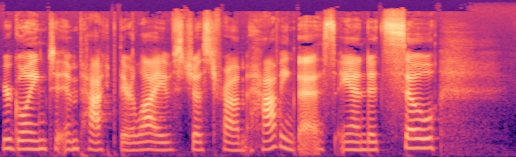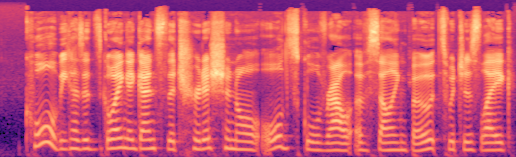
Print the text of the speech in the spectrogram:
you're going to impact their lives just from having this and it's so cool because it's going against the traditional old school route of selling boats, which is like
